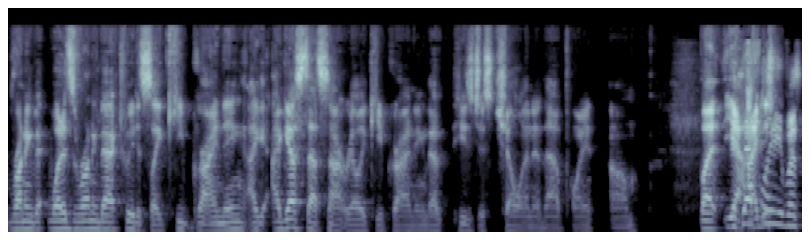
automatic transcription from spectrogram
running back. What is the running back tweet? It's like keep grinding. I, I guess that's not really keep grinding. That he's just chilling at that point. Um, but yeah, it definitely just, was.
